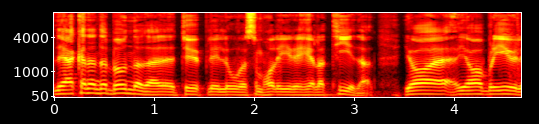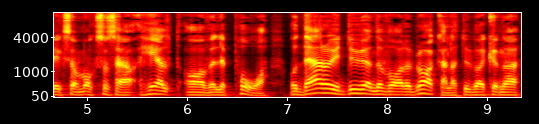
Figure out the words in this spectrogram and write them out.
Jag kan ändå beundra där typ Lill-Ove som håller i det hela tiden. Jag, jag blir ju liksom också så här helt av eller på. Och där har ju du ändå varit bra Kalle, att du bara kunna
